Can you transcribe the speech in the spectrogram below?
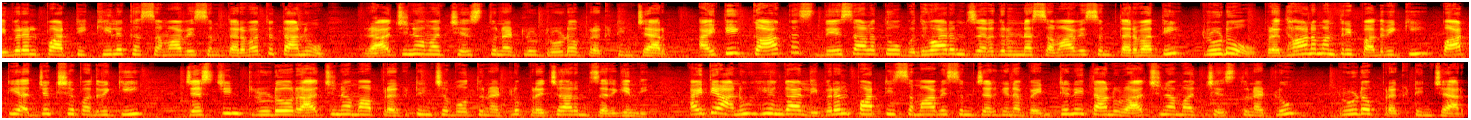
లిబరల్ పార్టీ కీలక సమావేశం తర్వాత తాను రాజీనామా చేస్తున్నట్లు ట్రూడో ప్రకటించారు. అయితే కాకస్ దేశాలతో బుధవారం జరగనున్న సమావేశం తర్వాతే ట్రూడో ప్రధానమంత్రి పదవికి పార్టీ అధ్యక్ష పదవికి జస్టిన్ ట్రూడో రాజీనామా ప్రకటించబోతున్నట్లు ప్రచారం జరిగింది. అయితే అనూహ్యంగా లిబరల్ పార్టీ సమావేశం జరిగిన వెంటనే తాను రాజీనామా చేస్తున్నట్లు ట్రూడో ప్రకటించారు.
